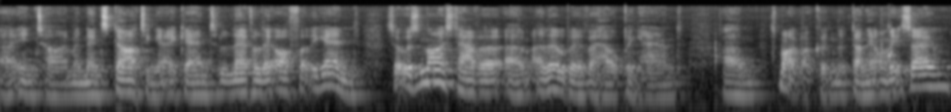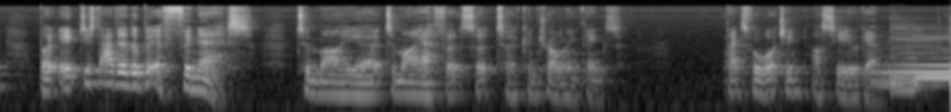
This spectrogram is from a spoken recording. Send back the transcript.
uh, in time and then starting it again to level it off at the end. So it was nice to have a, um, a little bit of a helping hand. Um, SmartGuard couldn't have done it on its own, but it just added a bit of finesse to my, uh, to my efforts at uh, controlling things. Thanks for watching. I'll see you again.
